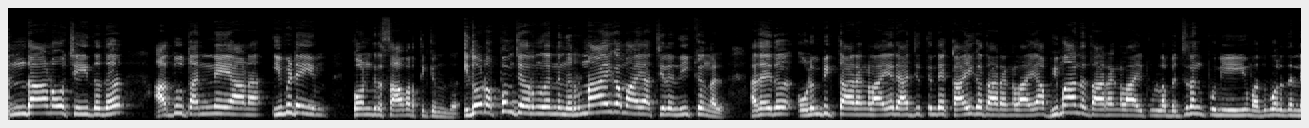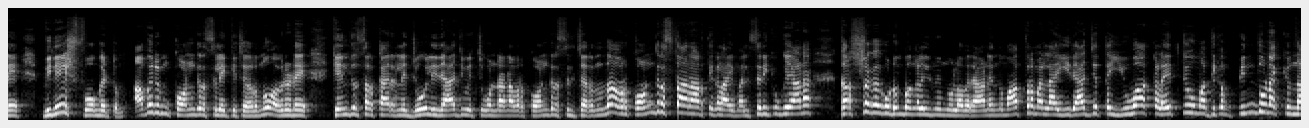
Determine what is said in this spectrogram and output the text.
എന്താണോ ചെയ്തത് അതുതന്നെയാണ് ഇവിടെയും കോൺഗ്രസ് ആവർത്തിക്കുന്നത്. ഇതോടൊപ്പം ചേർന്ന് തന്നെ നിർണായകമായ ചില നീക്കങ്ങൾ അതായത് ഒളിമ്പിക് താരങ്ങളായ രാജ്യത്തിന്റെ കായിക താരങ്ങളായ അഭിമാന താരങ്ങളായിട്ടുള്ള ബജ്രംഗ് പുനിയയും അതുപോലെ തന്നെ വിനേഷ് ഫോഗട്ടും അവരും കോൺഗ്രസിലേക്ക് ചേർന്നു. അവരുടെ കേന്ദ്ര സർക്കാരിലെ ജോലി രാജിവെച്ചുകൊണ്ടാണ് അവർ കോൺഗ്രസിൽ ചേർന്നത്. അവർ കോൺഗ്രസ് സ്ഥാനാർത്ഥികളായി മത്സരിക്കുകയാണ്. കർഷക കുടുംബങ്ങളിൽ നിന്നുള്ളവരാണെന്ന് മാത്രമല്ല ഈ രാജ്യത്തെ യുവാക്കൾ ഏറ്റവും അധികം പിന്തുണയ്ക്കുന്ന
